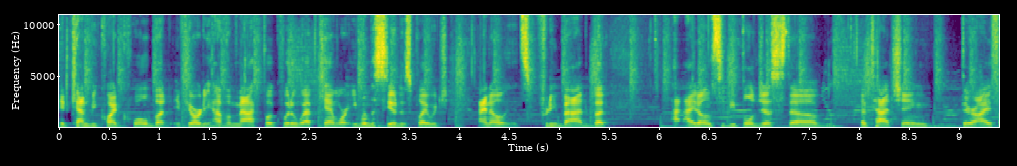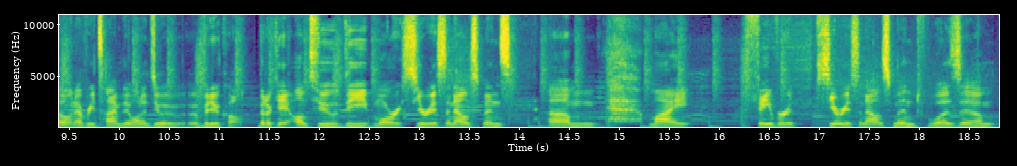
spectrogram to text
it can be quite cool. But if you already have a MacBook with a webcam or even the Studio Display, which I know it's pretty bad, but I don't see people just uh, attaching their iPhone every time they want to do a, video call. But okay, on to the more serious announcements. Um, my favorite serious announcement was um,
